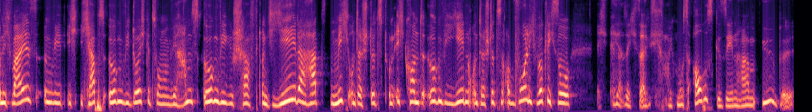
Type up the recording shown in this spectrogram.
und ich weiß irgendwie, ich, ich habe es irgendwie durchgezogen und wir haben es irgendwie geschafft und jeder hat mich unterstützt und ich konnte irgendwie jeden unterstützen, obwohl ich wirklich so, ich, also ich sage, ich, ich muss ausgesehen haben, übel.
